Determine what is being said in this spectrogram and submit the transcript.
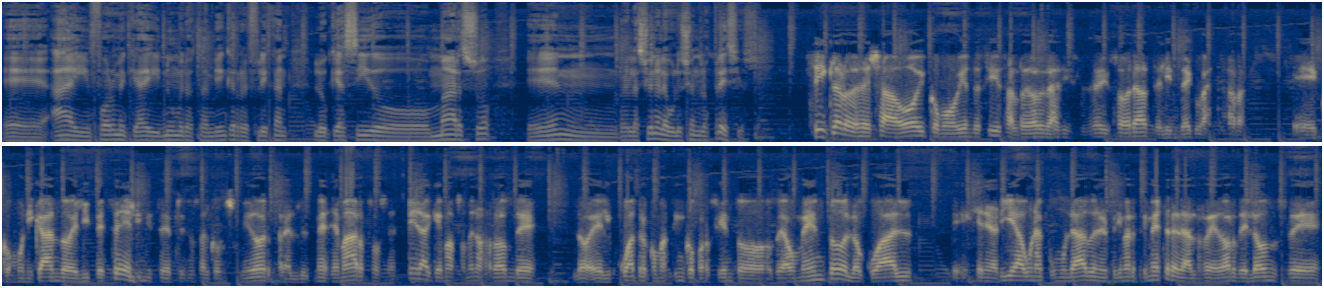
eh, hay informe, que hay números también que reflejan lo que ha sido marzo en relación a la evolución de los precios. Sí, claro, desde ya hoy, como bien decís, alrededor de las 16 horas, el INDEC va a estar eh, comunicando el IPC, el índice de precios al consumidor para el mes de marzo. Se espera que más o menos ronde el 4,5% de aumento, lo cual eh, generaría un acumulado en el primer trimestre de alrededor del 11%.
